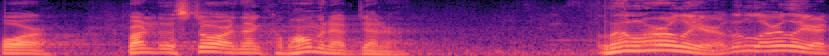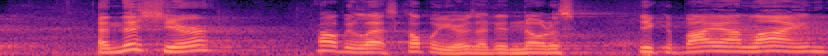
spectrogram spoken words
Or run to the store and then come home and have dinner. A little earlier, a little earlier. And this year, probably the last couple years, I didn't notice, you could buy online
